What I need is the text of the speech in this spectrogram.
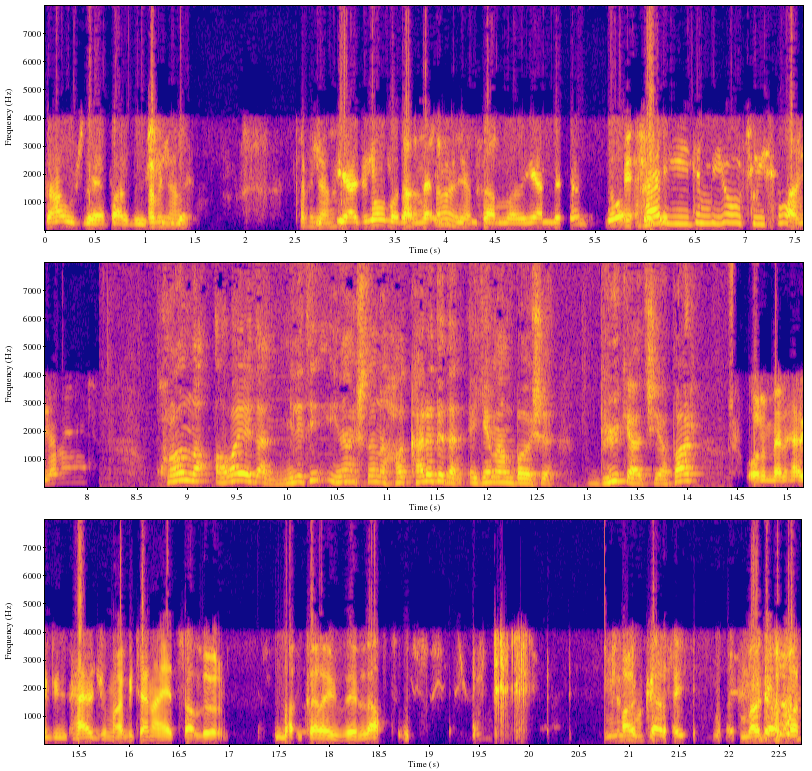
daha ucuza yapar bu Tabii işi. canım. de. Tabii canım. İhtiyacın olmadan Tamam, insanları yemlesen doğru E, her yiğidin bir yoğurt yiyişi var ya. Kur'an'la alay eden, milletin inançlarını hakaret eden egemen bağışı büyükelçi yapar. Onun ben her gün her cuma bir tane ayet sallıyorum. Bakara 156. makara. Makara,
